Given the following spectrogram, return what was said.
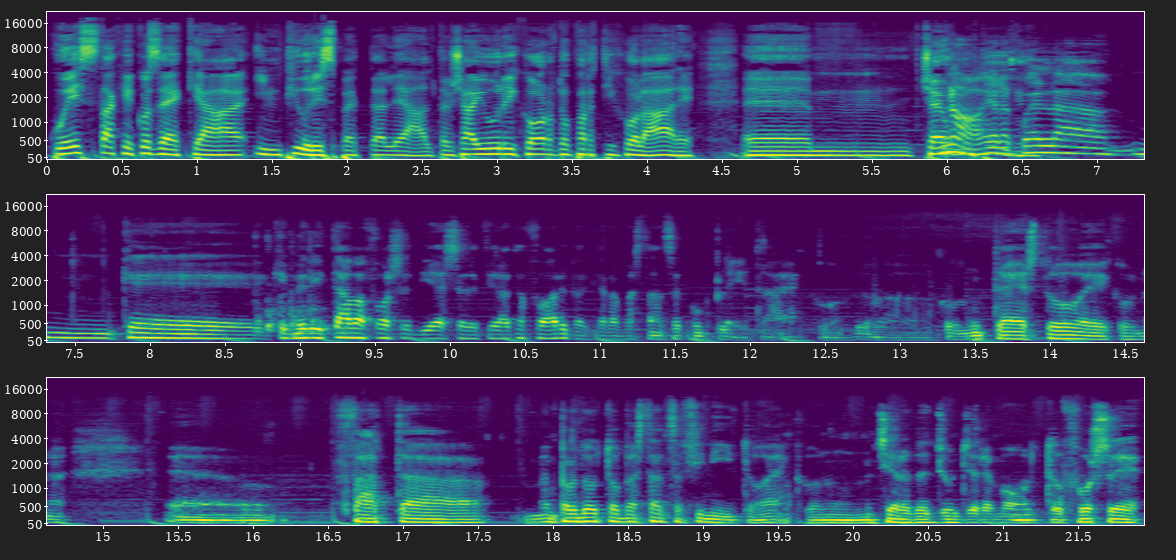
questa che cos'è che ha in più rispetto alle altre? Cioè, hai un ricordo particolare? Ehm, No, era quella mh, che, che meritava forse di essere tirata fuori perché era abbastanza completa, ecco, eh, con un testo e con eh, fatta un prodotto abbastanza finito, ecco, non c'era da aggiungere molto. Forse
